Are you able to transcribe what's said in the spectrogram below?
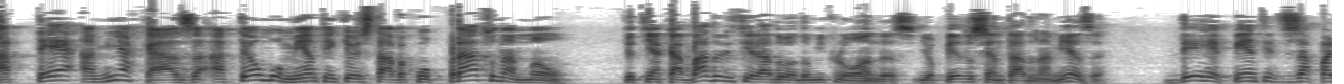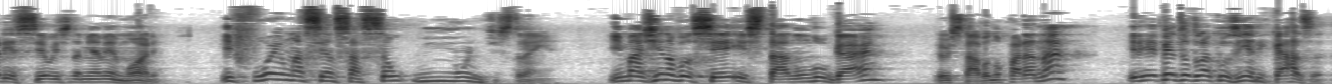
até a minha casa, até o momento em que eu estava com o prato na mão, que eu tinha acabado de tirar do, do micro-ondas e o Pedro sentado na mesa, de repente desapareceu isso da minha memória. E foi uma sensação muito estranha. Imagina você estar num lugar, eu estava no Paraná, e de repente eu estou na cozinha de casa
